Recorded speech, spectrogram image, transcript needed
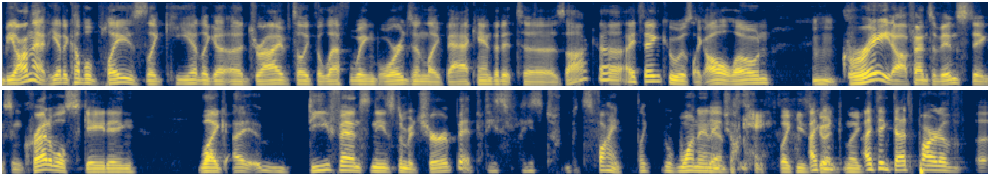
beyond that, he had a couple plays like he had like a, a drive to like the left wing boards and like backhanded it to Zacha, I think, who was like all alone. Mhm. Great offensive instincts, incredible skating. Like I, defense needs to mature a bit, but he's he's it's fine. Like one NHL game, like he's I good. think like I think that's part of uh,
